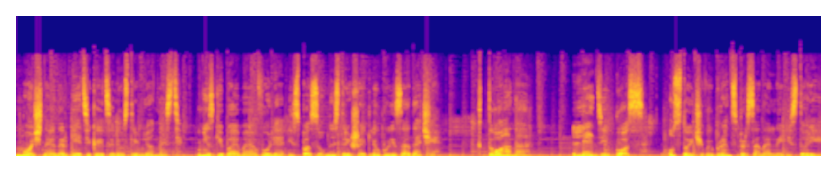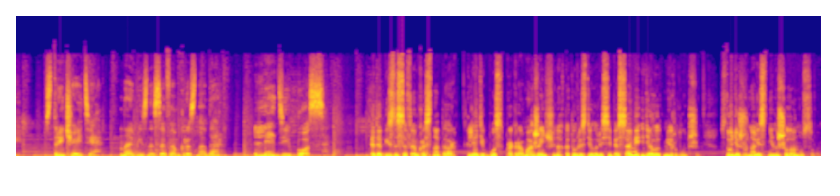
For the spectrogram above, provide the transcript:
Мощная энергетика и целеустремленность, несгибаемая воля и способность решать любые задачи. Кто она? Леди Босс. Устойчивый бренд с персональной историей. Встречайте на бизнес FM Краснодар Леди Босс. Это «Бизнес ФМ Краснодар». «Леди Босс» – программа о женщинах, которые сделали себя сами и делают мир лучше. В студии журналист Нина Шалоносова.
